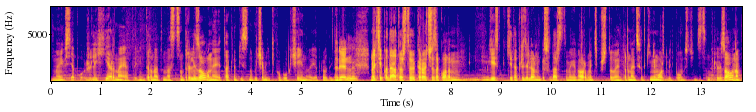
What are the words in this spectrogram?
мы все положили хер на это. Интернет у нас централизованный, так написано в учебнике по блокчейну, я правда не Реально? Ну, типа, да, то, что, короче, законом есть какие-то определенные государственные нормы, типа, что интернет все-таки не может быть полностью децентрализованным.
